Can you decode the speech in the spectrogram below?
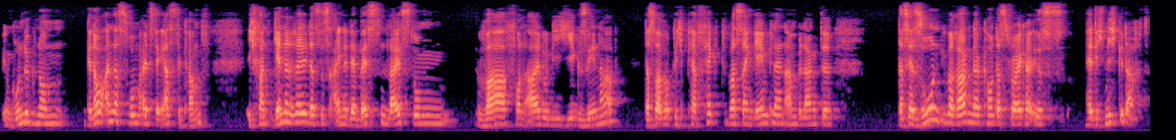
im Grunde genommen genau andersrum als der erste Kampf. Ich fand generell, dass es eine der besten Leistungen war von Aldo, die ich je gesehen habe. Das war wirklich perfekt, was sein Gameplan anbelangte. Dass er so ein überragender Counter-Striker ist, hätte ich nicht gedacht.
